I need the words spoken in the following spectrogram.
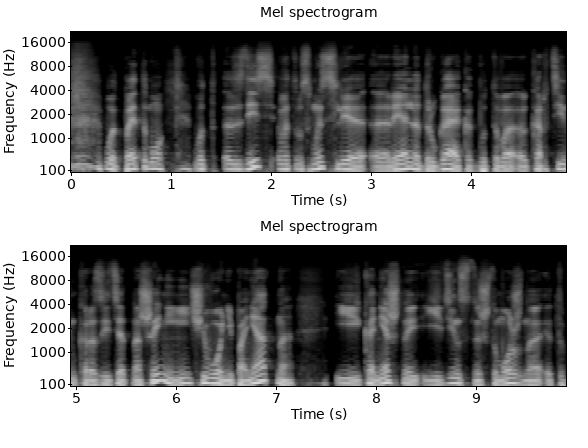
Вот, поэтому вот э, здесь в этом смысле э, реально другая как будто картинка развития отношений, ничего не понятно, и, конечно, единственное, что можно, это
